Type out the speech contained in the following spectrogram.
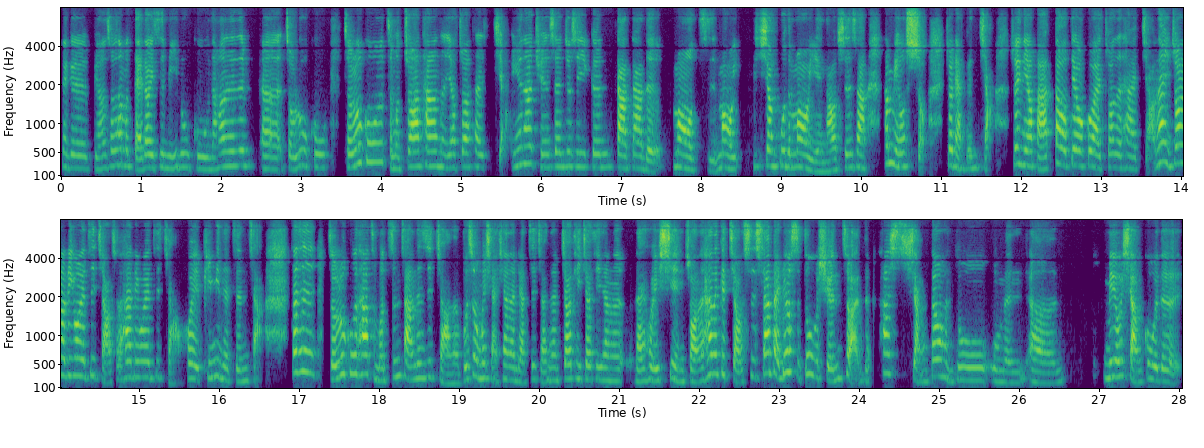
那个，比方说他们逮到一只麋鹿菇，然后那是呃走路菇，走路菇怎么抓它呢？要抓它的脚，因为它全身就是一根大大的帽子帽香菇的帽檐，然后身上它没有手，就两根脚，所以你要把它倒吊过来抓着它的脚。那你抓了另外一只脚的时候，它另外一只脚会拼命的挣扎。但但是走路菇它怎么挣扎那只脚呢？不是我们想象的两只脚这样交替交替这样的来回现状的，它那个脚是三百六十度旋转的。它想到很多我们呃没有想过的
